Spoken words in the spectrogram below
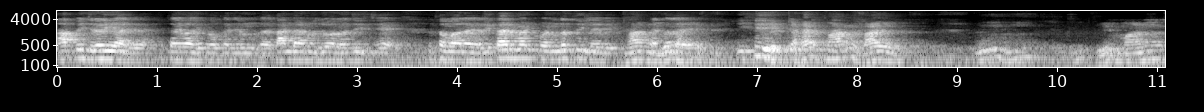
આપી જ રહ્યા છે. કહેવાય તો કે જેમ કાંડાનું જોર હજી છે. તમારે રિટાયરમેન્ટ પણ નથી લેવી. એટલે માણસ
